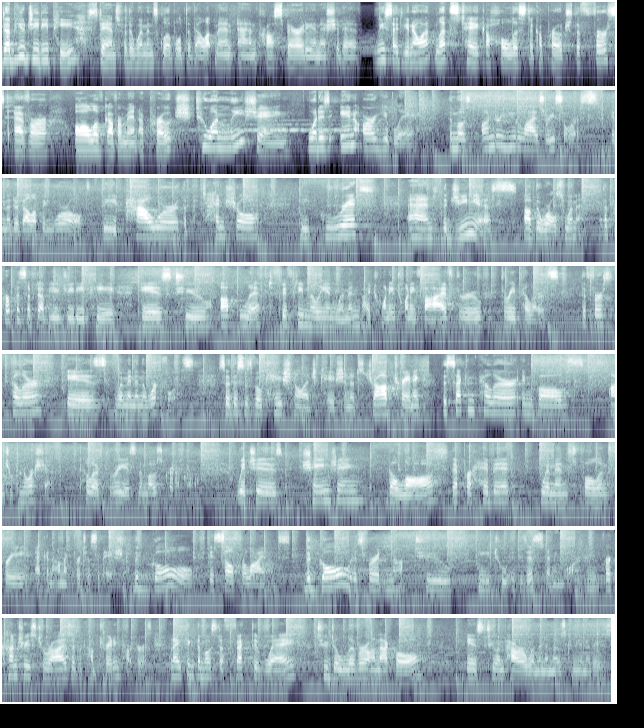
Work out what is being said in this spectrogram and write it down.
WGDP stands for the Women's Global Development and Prosperity Initiative. We said, you know what, let's take a holistic approach, the first ever all of government approach to unleashing what is inarguably the most underutilized resource in the developing world the power, the potential, the grit, and the genius of the world's women. The purpose of WGDP is to uplift 50 million women by 2025 through three pillars. The first pillar is women in the workforce. So this is vocational education, it's job training. The second pillar involves entrepreneurship. Pillar three is the most critical, which is changing the laws that prohibit women's full and free economic participation. The goal is self-reliance. The goal is for it not to need to exist anymore, mm -hmm. for countries to rise and become trading partners. And I think the most effective way to deliver on that goal is to empower women in those communities.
